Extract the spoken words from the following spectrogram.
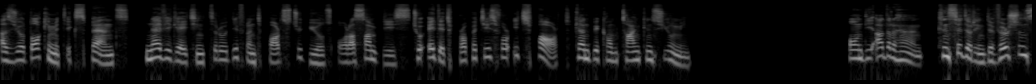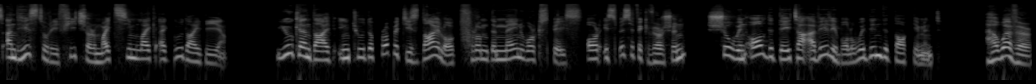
As your document expands, navigating through different part studios or assemblies to edit properties for each part can become time-consuming. On the other hand, considering the versions and history feature might seem like a good idea. You can dive into the properties dialog from the main workspace or a specific version showing all the data available within the document. However,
